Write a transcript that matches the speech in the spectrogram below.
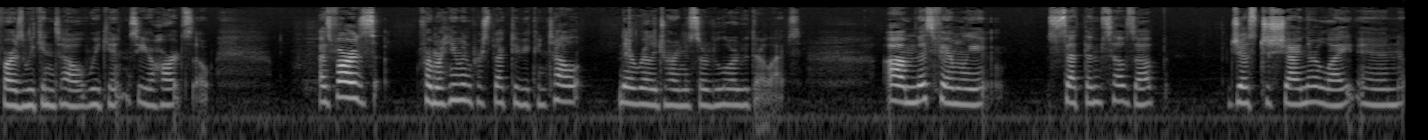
far as we can tell, we can't see your hearts though. As far as from a human perspective, you can tell they're really trying to serve the Lord with their lives. Um, this family set themselves up just to shine their light and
